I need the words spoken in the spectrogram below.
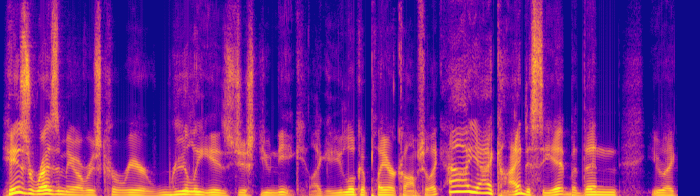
his resume over his career really is just unique. Like you look at player comps, you're like, oh yeah, I kind of see it, but then you're like,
